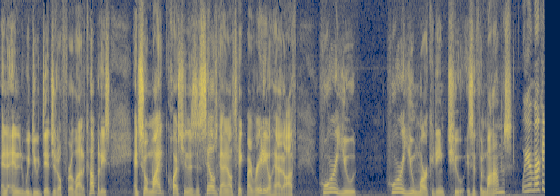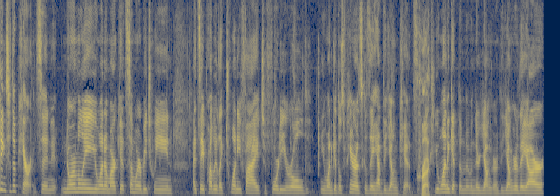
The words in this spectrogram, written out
and and we do digital for a lot of companies. And so my question as a sales guy, and I'll take my radio hat off. Who are you? Who are you marketing to? Is it the moms? Well, you're marketing to the parents, and normally you want to market somewhere between, I'd say probably like 25 to 40 year old. You want to get those parents because they have the young kids. Correct. You want to get them when they're younger. The younger they are,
